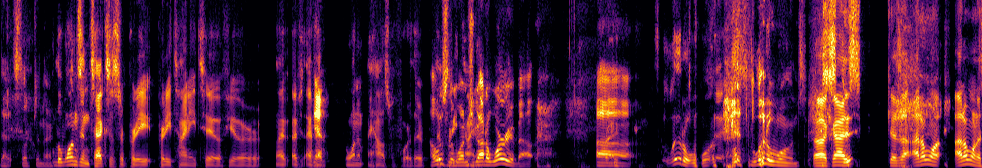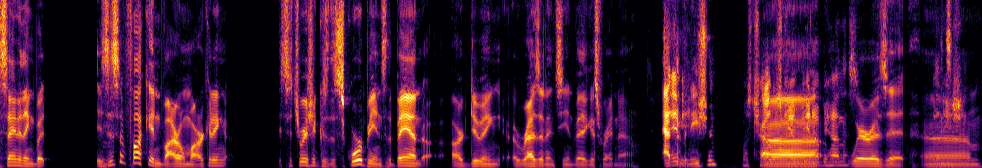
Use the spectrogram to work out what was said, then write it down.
that it slipped in there. The ones in Texas are pretty pretty tiny too. If you're, I've, I've, I've Yeah. had one at my house before. They're Those are the ones pretty you got to worry about. Uh, It's little ones. it's little ones. uh, guys, guys, I I don't want I don't want to say anything, but is this a fucking viral marketing situation? Because the Scorpions, the band, are doing a residency in Vegas right now. At the Venetian, Was Childish Gambino Uh, behind this? Where is it? Venetian. Um,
